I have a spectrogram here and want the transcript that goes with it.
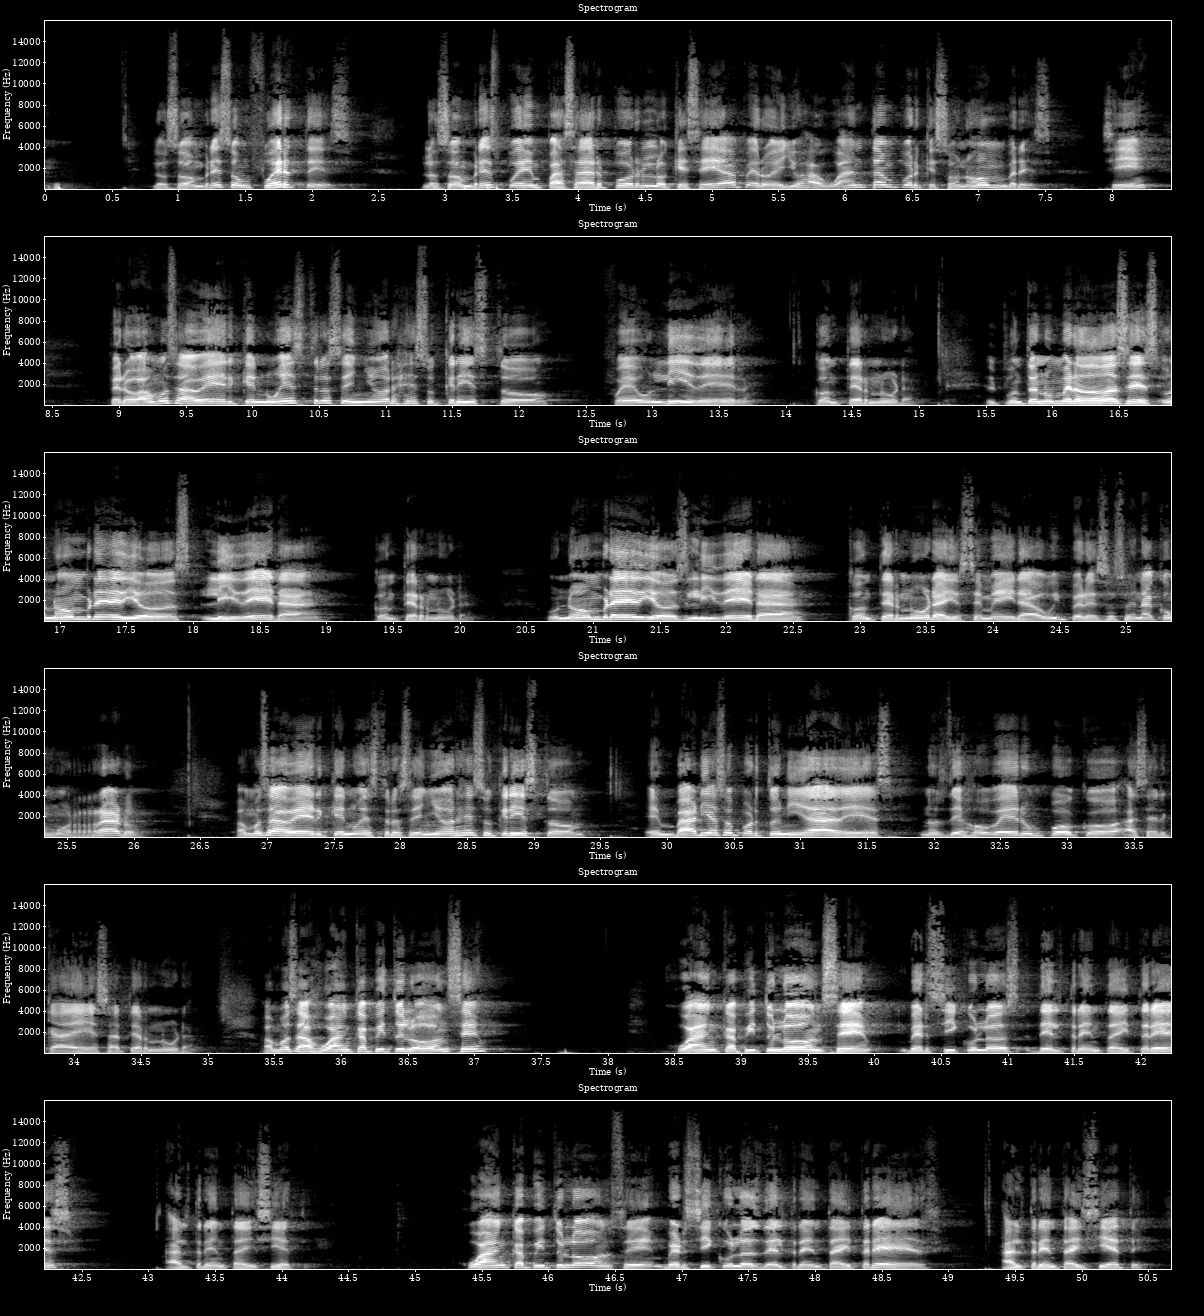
Los hombres son fuertes. Los hombres pueden pasar por lo que sea, pero ellos aguantan porque son hombres, ¿sí? Pero vamos a ver que nuestro Señor Jesucristo fue un líder con ternura. El punto número dos es, un hombre de Dios lidera con ternura. Un hombre de Dios lidera con ternura. Y usted me dirá, uy, pero eso suena como raro. Vamos a ver que nuestro Señor Jesucristo en varias oportunidades nos dejó ver un poco acerca de esa ternura. Vamos a Juan capítulo 11. Juan capítulo 11, versículos del 33 al 37. Juan capítulo 11, versículos del 33 al 37.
